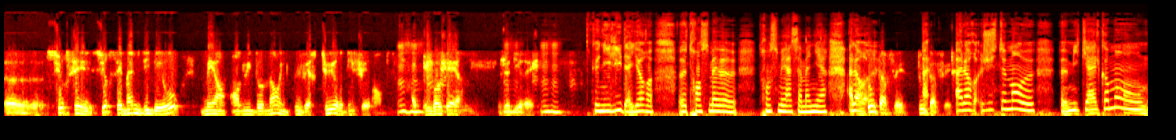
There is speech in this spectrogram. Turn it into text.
euh, sur, ces, sur ces mêmes idéaux, mais en, lui donnant une couverture différente, mhm. plus moderne, je mhm. dirais. Mhm que Nili d'ailleurs euh, transmet euh, transmet à sa manière. Alors tout à fait, tout à, fait. Alors justement, euh, Michael, comment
